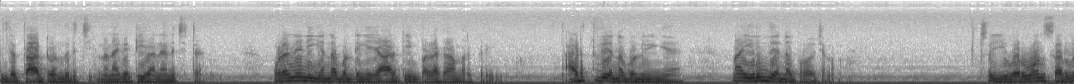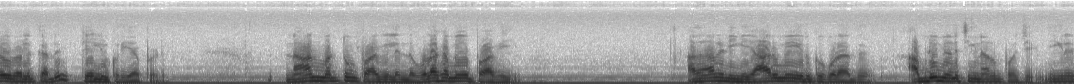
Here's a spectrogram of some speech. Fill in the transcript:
இந்த தாட் வந்துருச்சு. நான் நெகட்டிவாக நினச்சிட்டேன். உடனே நீங்கள் என்ன பண்ணுறீங்க யார்கிட்டையும் பழகாமல் இருக்கிறீங்க. அடுத்தது என்ன பண்ணுவீங்க? நான் இருந்து என்ன பிரயோஜனம்? ஸோ யுவர் ஓன் சர்வைவலுக்கு அது கேள்விக்குறியாக போயிடும் நான் மட்டும் பாவி இல்லை. இந்த உலகமே பாவி. அதனால நீங்க யாருமே இருக்கக்கூடாது. அப்படின்னு நினச்சிங்கனாலும் போச்சு. நீங்களே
